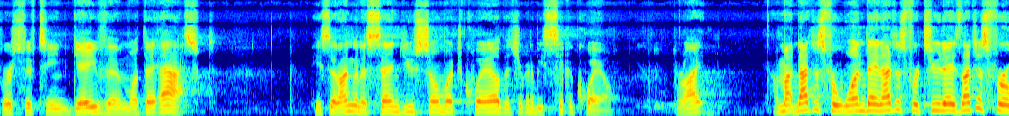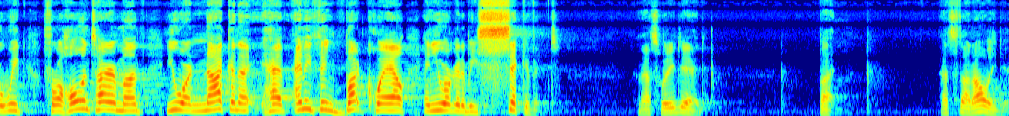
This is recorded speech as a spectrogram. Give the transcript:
verse 15, gave them what they asked. He said, I'm going to send you so much quail that you're going to be sick of quail, right? I'm not, not just for one day, not just for two days, not just for a week, for a whole entire month. You are not going to have anything but quail, and you are going to be sick of it. And that's what he did. But that's not all he did.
